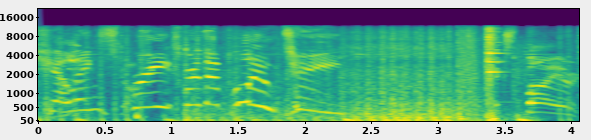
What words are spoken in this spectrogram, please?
Killing spree for the blue team! Expired.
